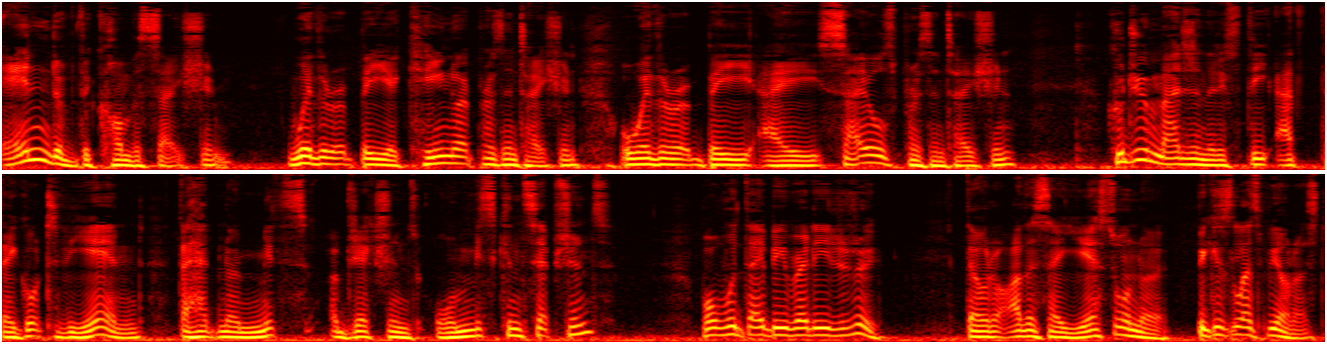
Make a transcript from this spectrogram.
end of the conversation, whether it be a keynote presentation or whether it be a sales presentation, Could you imagine that if the at they got to the end, they had no myths, objections, or misconceptions? What would they be ready to do? They would either say yes or no. Because let's be honest,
